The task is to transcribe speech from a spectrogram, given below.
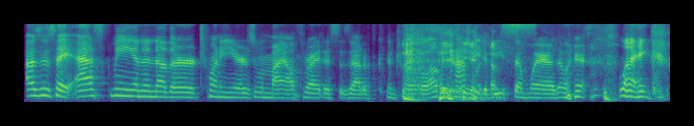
I was gonna say, ask me in another 20 years when my arthritis is out of control. I'll be happy to be somewhere that where like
